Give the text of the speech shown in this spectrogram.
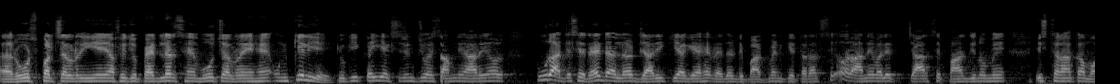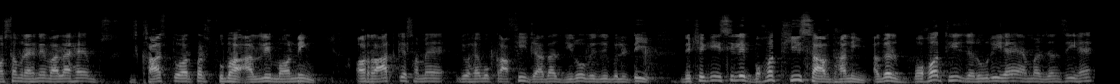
रोड्स पर चल रही हैं या फिर जो पेडलर्स हैं वो चल रहे हैं, उनके लिए, क्योंकि कई एक्सीडेंट जो है सामने आ रहे हैं, और पूरा जैसे रेड अलर्ट जारी किया गया है वेदर डिपार्टमेंट की तरफ़ से, और आने वाले चार से पाँच दिनों में इस तरह का मौसम रहने वाला है, खास तौर पर सुबह अर्ली मॉर्निंग और रात के समय जो है वो काफ़ी ज़्यादा ज़ीरो विजिबिलिटी दिखेगी, इसीलिए बहुत ही सावधानी, अगर बहुत ही ज़रूरी है इमरजेंसी है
